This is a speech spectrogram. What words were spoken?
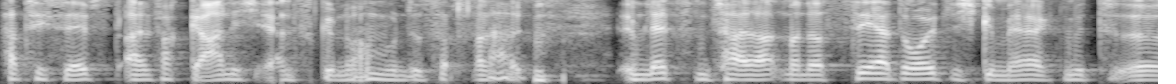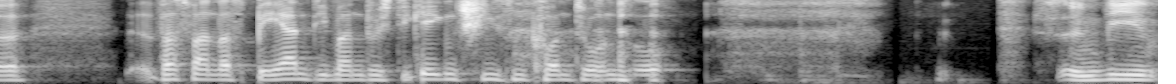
hat sich selbst einfach gar nicht ernst genommen und das hat man halt im letzten Teil hat man das sehr deutlich gemerkt mit äh, was waren das Bären, die man durch die Gegend schießen konnte und so. ist irgendwie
